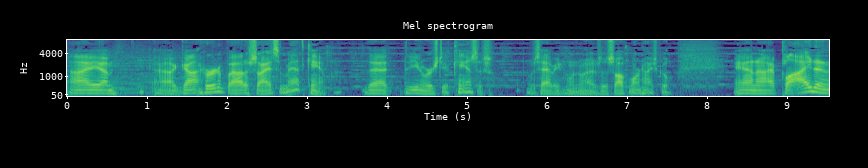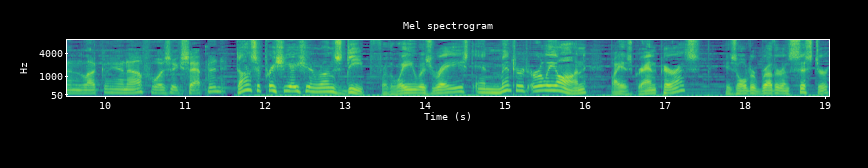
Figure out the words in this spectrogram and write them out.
I um, uh, got heard about a science and math camp that the University of Kansas was having when I was a sophomore in high school. And I applied and luckily enough was accepted. Don's appreciation runs deep for the way he was raised and mentored early on by his grandparents, his older brother and sister,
